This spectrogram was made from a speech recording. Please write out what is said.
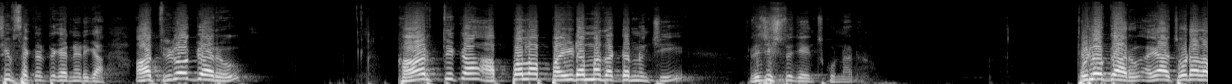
చీఫ్ సెక్రటరీ గారిని అడిగా ఆ త్రిలోక్ గారు కార్తిక అప్పల పైడమ్మ దగ్గర నుంచి రిజిస్టర్ చేయించుకున్నాడు. త్రిలోక్ గారు అయ్యా చూడాలా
